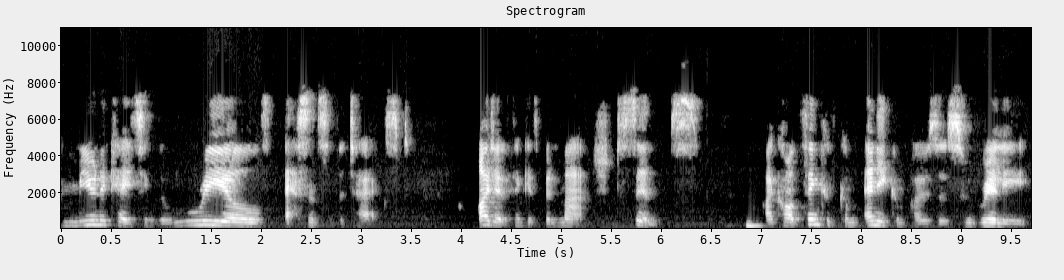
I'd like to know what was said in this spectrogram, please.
communicating the real essence of the text. I don't think it's been matched since. I can't think of com- any composers who really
